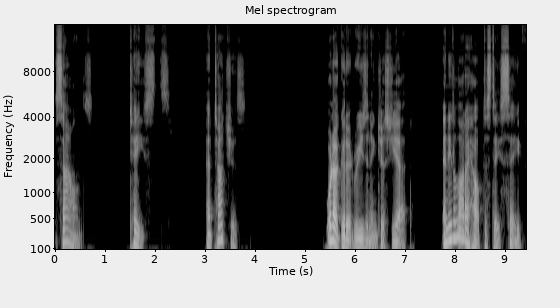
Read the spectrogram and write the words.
sounds, tastes, and touches. We're not good at reasoning just yet, and need a lot of help to stay safe.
